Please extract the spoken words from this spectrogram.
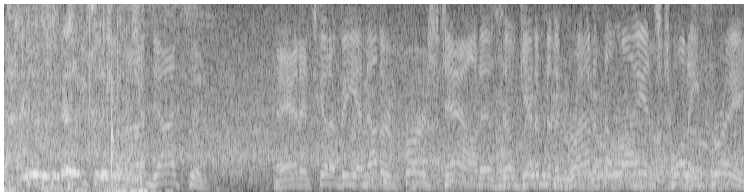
Got this complete to Jahan Dotson. And it's going to be another first down as they'll get him to the ground at the Lions 23.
